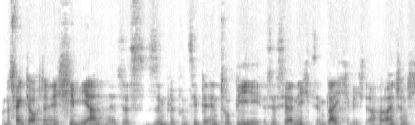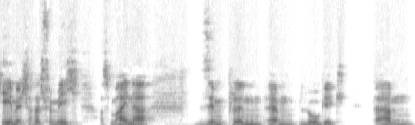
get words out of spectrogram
und das fängt ja auch in der Chemie an. Es ist das simple Prinzip der Entropie. Es ist ja nichts im Gleichgewicht, auch allein schon chemisch. Das heißt für mich, aus meiner simplen ähm, Logik, ähm,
